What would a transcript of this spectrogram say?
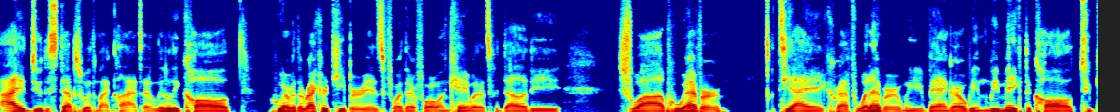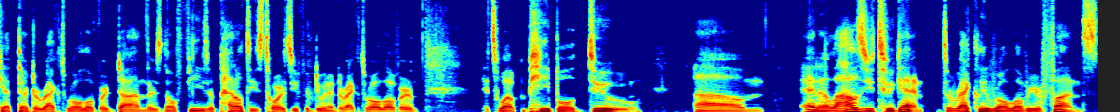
I do the steps with my clients. I literally call whoever the record keeper is for their 401k, whether it's Fidelity, Schwab, whoever, TIA, CREF, whatever. We Vanguard, we, we make the call to get their direct rollover done. There's no fees or penalties towards you for doing a direct rollover. It's what people do. Um, and it allows you to again directly roll over your funds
